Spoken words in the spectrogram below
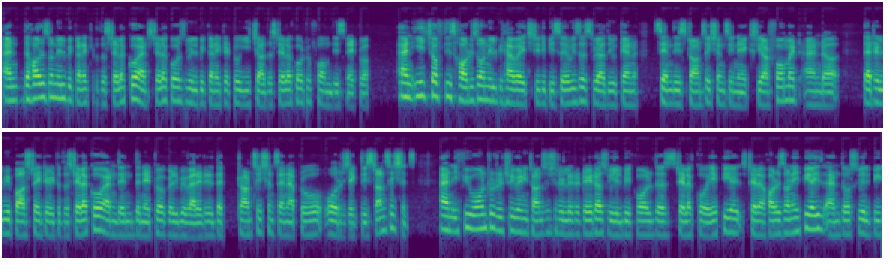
And the horizon will be connected to the stellar core and stellar cores will be connected to each other stellar core to form this network. And each of these horizon will be have http services where you can send these transactions in xdr format and uh, that will be passed right away to the stellar core and then the network will be validated that transitions and approve or reject these transitions and if you want to retrieve any transition related data we will be called the stellar core api stellar horizon apis and those will be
